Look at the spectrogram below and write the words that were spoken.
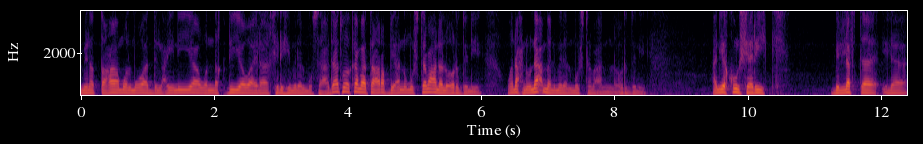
من الطعام والمواد العينية والنقدية وإلى آخره من المساعدات وكما تعرف بأن مجتمعنا الأردني ونحن نأمل من المجتمع الأردني أن يكون شريك باللفته إلى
